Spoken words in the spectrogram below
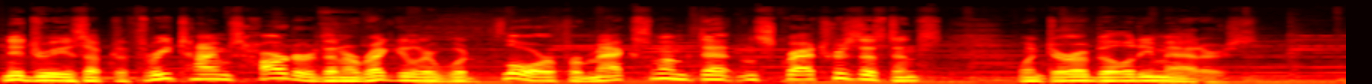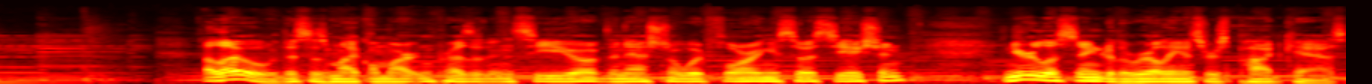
Nydree is up to three times harder than a regular wood floor for maximum dent and scratch resistance when durability matters. Hello, this is Michael Martin, President and CEO of the National Wood Flooring Association, and you're listening to the Real Answers podcast.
